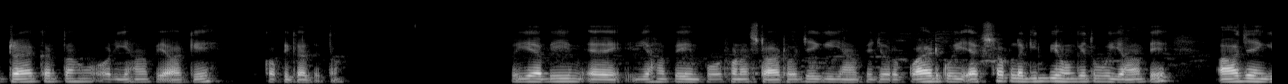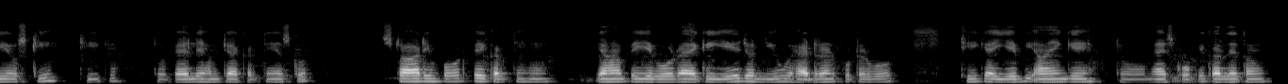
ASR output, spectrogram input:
ड्रैग करता हूँ और यहाँ पे आके कॉपी कर देता हूँ। तो ये अभी यहाँ पे इंपोर्ट होना स्टार्ट हो जाएगी। यहाँ पे जो रिक्वायर्ड कोई एक्स्ट्रा प्लगइन भी होंगे तो वो यहाँ पे आ जाएँगे उसकी। ठीक है तो पहले हम क्या करते हैं इसको स्टार्ट इंपोर्ट पे करते हैं। यहाँ पे ये बोल रहा है कि ये जो न्यू हेडर एंड फुटर वो, ठीक है, ये भी आएँगे तो मैं इसको ओके कर देता हूँ।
